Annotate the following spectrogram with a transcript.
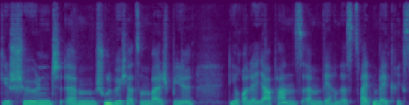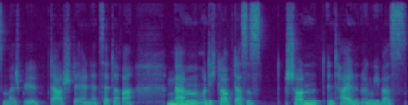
geschönt ähm, Schulbücher zum Beispiel die Rolle Japans ähm, während des Zweiten Weltkriegs zum Beispiel darstellen, etc. Mhm. Ähm, und ich glaube, das ist schon in Teilen irgendwie was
